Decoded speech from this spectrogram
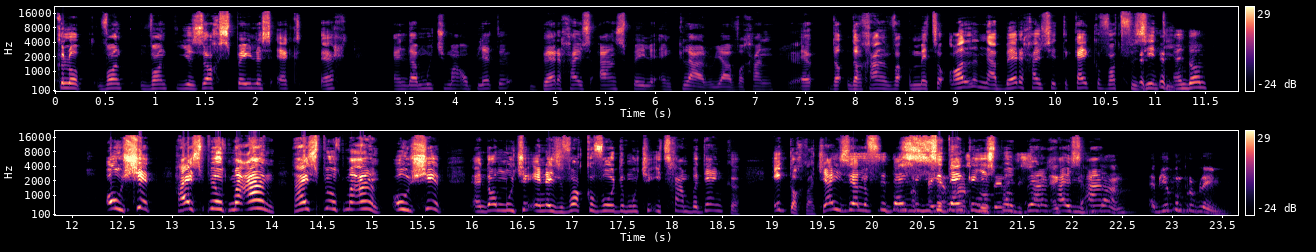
Klopt, want, want je zag spelers echt, echt en daar moet je maar op letten. Berghuis aanspelen en klaar. Ja, we gaan, dan, dan, gaan we met z'n allen naar Berghuis zitten kijken wat verzint hij. en dan... Oh shit, hij speelt me aan. Hij speelt me aan. Oh shit. En dan moet je ineens wakker worden, moet je iets gaan bedenken. Ik dacht dat jij zelf... Ze denken, ze denken je speelt Berghuis aan. Heb je ook een probleem?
